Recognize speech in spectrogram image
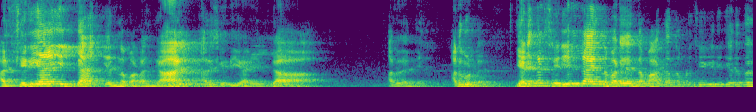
അത് ശരിയായില്ല എന്ന് പറഞ്ഞാൽ അത് ശരിയായില്ല അത് തന്നെയാണ് അതുകൊണ്ട് ജനങ്ങൾ ശരിയല്ല എന്ന് പറയുന്ന മാർഗം നമ്മൾ സ്വീകരിക്കരുത്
